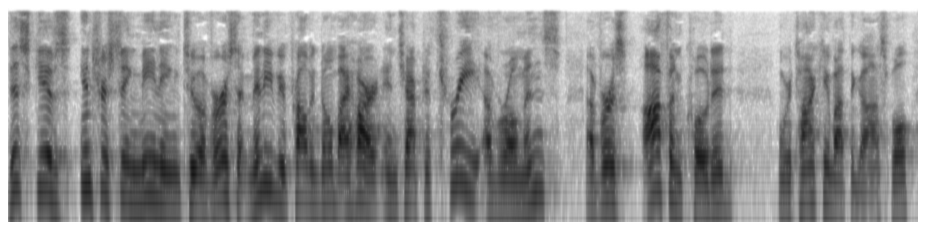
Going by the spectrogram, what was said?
This gives interesting meaning to a verse that many of you probably know by heart in chapter 3 of Romans, a verse often quoted when we're talking about the gospel,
